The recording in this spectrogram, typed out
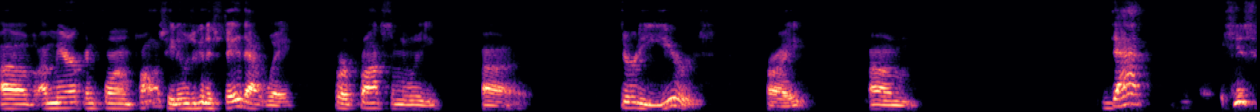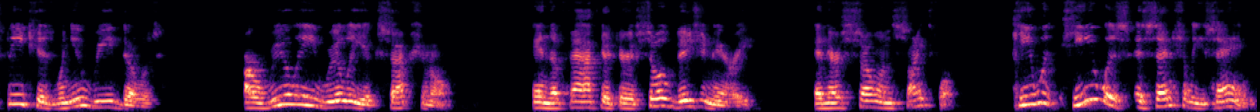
of American foreign policy, and it was going to stay that way for approximately uh, 30 years, right? Um, that his speeches, when you read those, are really, really exceptional in the fact that they're so visionary and they're so insightful. He was he was essentially saying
